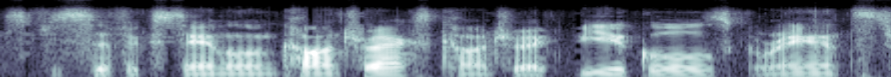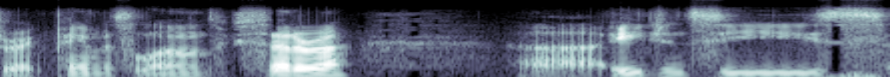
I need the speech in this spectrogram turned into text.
specific standalone contracts, contract vehicles, grants, direct payments, loans, etc. Uh, agencies,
